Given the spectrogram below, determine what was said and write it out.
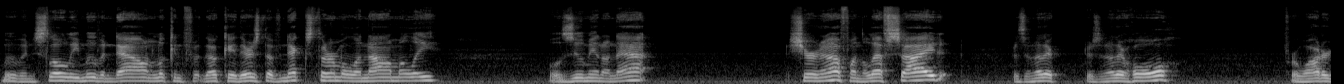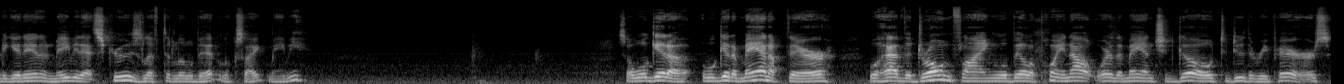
Moving slowly, moving down, looking for, okay, there's the next thermal anomaly. We'll zoom in on that. Sure enough, on the left side, there's another, there's another hole for water to get in, and maybe that screw is lifted a little bit, looks like, maybe. So we'll get a, we'll get a man up there we'll have the drone flying. We'll be able to point out where the man should go to do the repairs.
